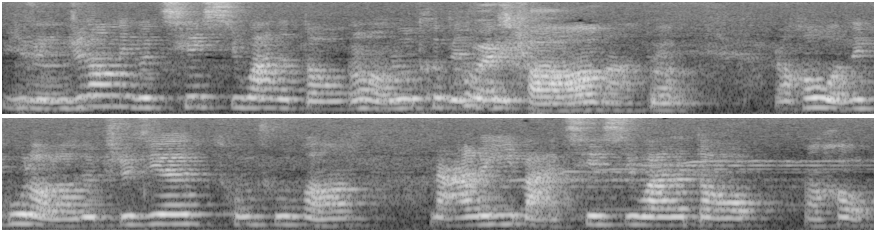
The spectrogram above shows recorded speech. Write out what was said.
就是你知道那个切西瓜的刀，嗯，不是特别别长嘛？对。嗯然后我那姑姥姥就直接从厨房拿了一把切西瓜的刀，然后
